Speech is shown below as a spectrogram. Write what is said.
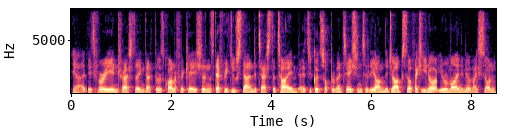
Yeah, it's very interesting that those qualifications definitely do stand the test of time. It's a good supplementation to the on the job stuff. Actually, you know, you reminded me of my son.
